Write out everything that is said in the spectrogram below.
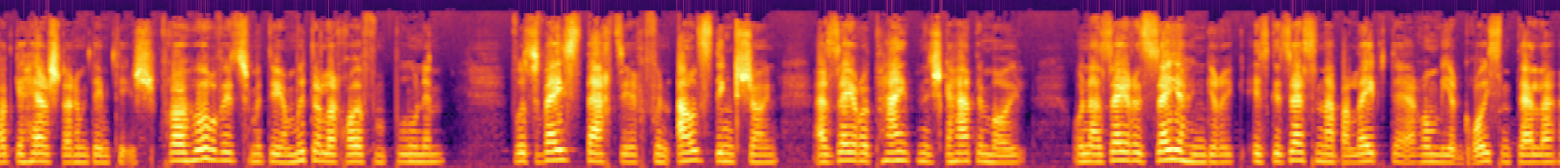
hat geherrscht an dem Tisch. Frau Horwitz mit ihrem mütterlich auf Puhnen, wo es weiß, dachte sich von alles Ding schon, als er hat heint nicht gehabt im Mäul und als er ist sehr hungrig, ist gesessen, aber lebte er um ihr größten Teller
